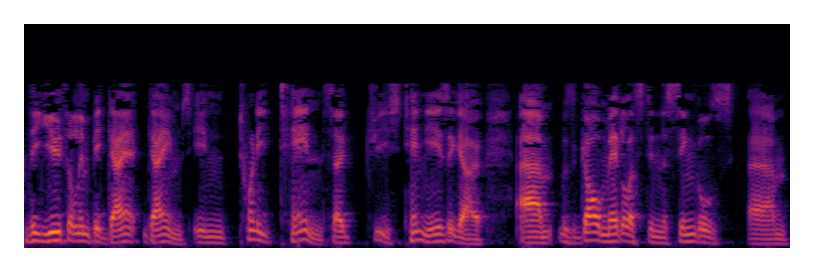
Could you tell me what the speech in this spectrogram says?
the Youth Olympic Ga- Games in 2010. So, geez, 10 years ago. Um, was a gold medalist in the singles, um,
